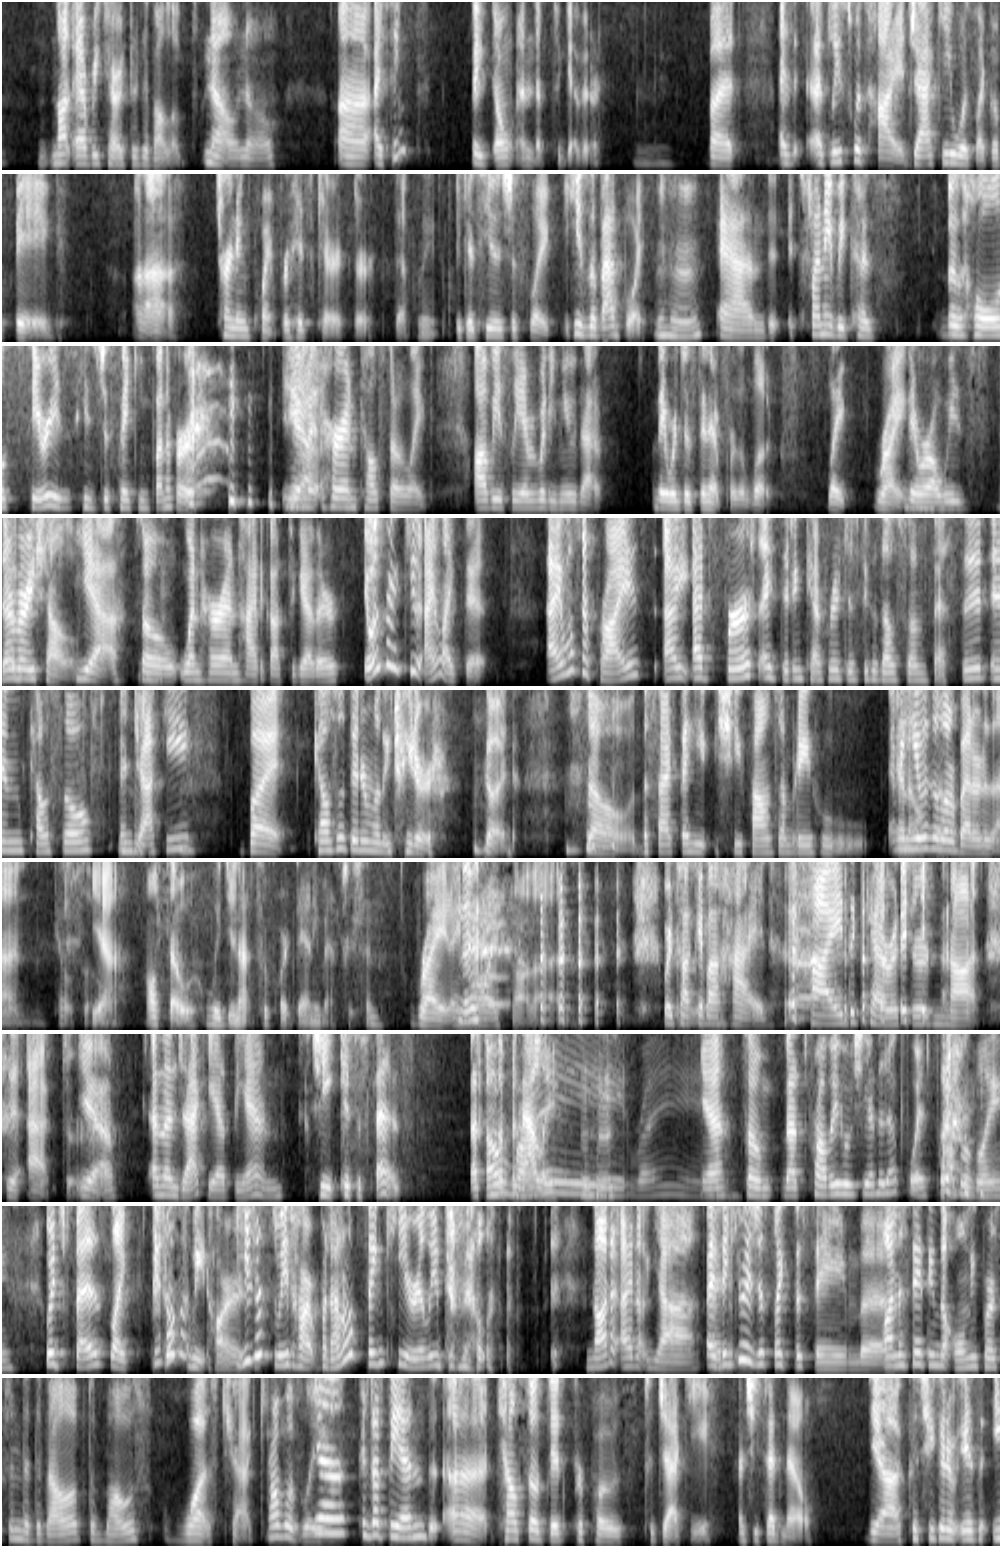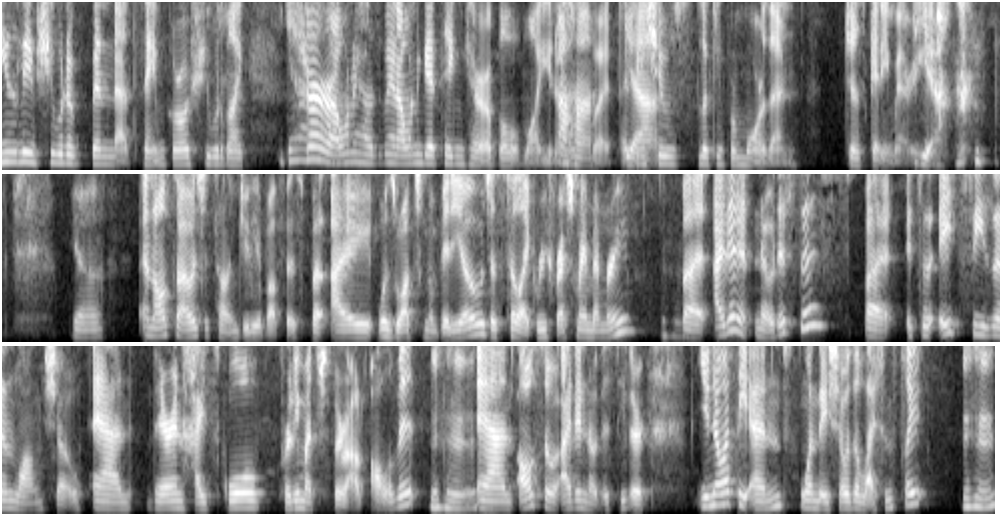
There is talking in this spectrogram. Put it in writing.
not every character developed. No, no. Uh, I think they don't end up together. But at, at least with Hyde, Jackie was like a big uh, turning point for his character Definitely. because he was just like he's a bad boy. Mm-hmm. and it's funny because the whole series he's just making fun of her him Yeah. her and kelso like obviously everybody knew that they were just in it for the looks like Right. They were always They're very shallow. yeah. So mm-hmm. when her and Hyde got together, it was very cute. I liked it. I was surprised. I at first I didn't care for it just because I was so invested in Kelso and Mhm. Jackie, mm-hmm. but Kelso didn't really treat her mm-hmm. good. So the fact that he she found somebody who I mean And he was a little better than Kelso. Yeah. Also, we do not support Danny Masterson. Right. I know I saw that. We're talking about Hyde. Hyde the character, Yeah. not the actor. Yeah. And then Jackie at the end, she kisses Fez. That's in Oh, the finale. Mhm. Right, right. Yeah. So that's probably who she ended up with. Probably. Which Fez, like, He's a sweetheart. He's a sweetheart, but I don't think he really developed. Not I don't yeah. I think he was just like the same. The honestly I think the only person that developed the most was Jackie. probably yeah, because at the end, uh, Kelso did propose to Jackie, and she said no. Yeah, because she could have is easily if she would have been that same girl, she would have been like, Yeah, Sure, I want a husband, I want to get taken care of, blah blah blah, you know. Uh-huh, But I yeah. think she was looking for more than just getting married. Yeah. yeah. And also, I was just telling Judy about this, but I was watching a video just to like refresh my memory. Mhm. But I didn't notice this, but it's an eight season long show, and they're in high school pretty much throughout all of it. Mm-hmm. And also, I didn't know this either. You know, at the end, when they show the license plate, Mm-hmm.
